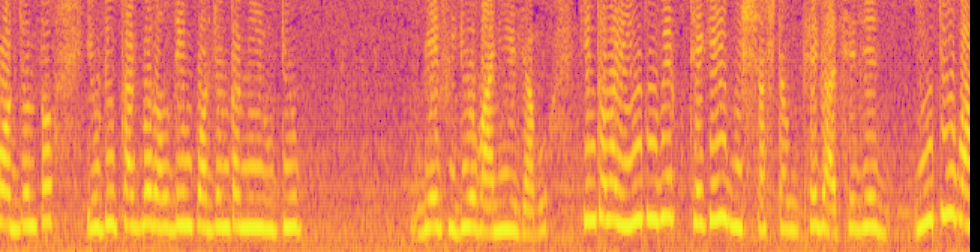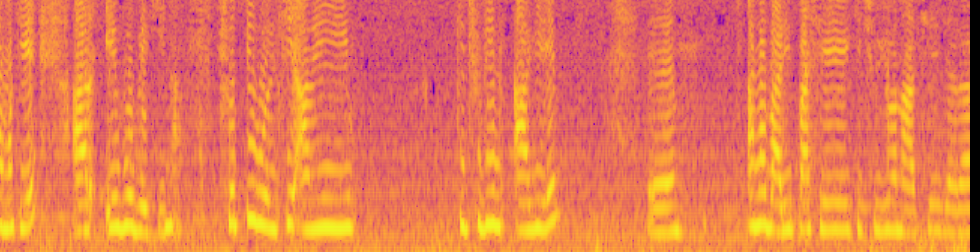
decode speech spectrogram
পর্যন্ত ইউটিউব থাকবে, ততদিন পর্যন্ত আমি ইউটিউব দিয়ে ভিডিও বানিয়ে যাব। কিন্তু আমার ইউটিউবের থেকেই বিশ্বাসটা উঠে গেছে যে ইউটিউব আমাকে আর এগোবে কি না সত্যি বলছি, আমি কিছুদিন আগে আমার বাড়ির পাশে কিছুজন আছে যারা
